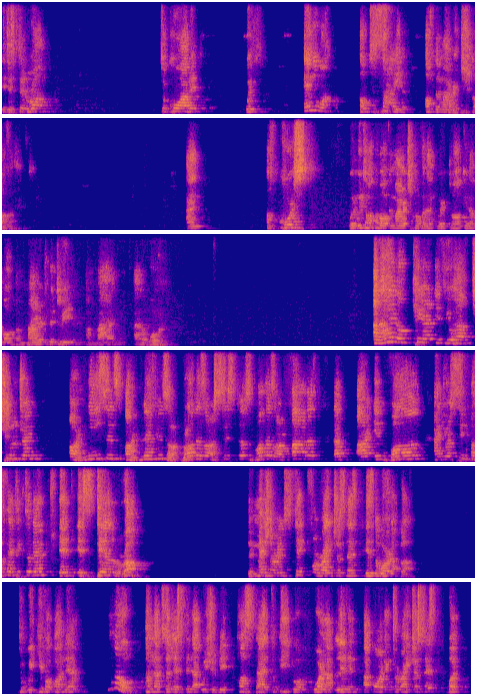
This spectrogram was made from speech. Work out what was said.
It is still wrong to cohabit with anyone outside of the marriage covenant. And of course, when we talk about the marriage covenant, we're talking about a marriage between a man and a woman. And I don't care if you have children or nieces our nephews our brothers our sisters, mothers our fathers that are involved and you're sympathetic to them, it is still wrong. The measuring stick for righteousness is the word of God. Do we give up on them? No. I'm not suggesting that we should be hostile to people who are not living according to righteousness, but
